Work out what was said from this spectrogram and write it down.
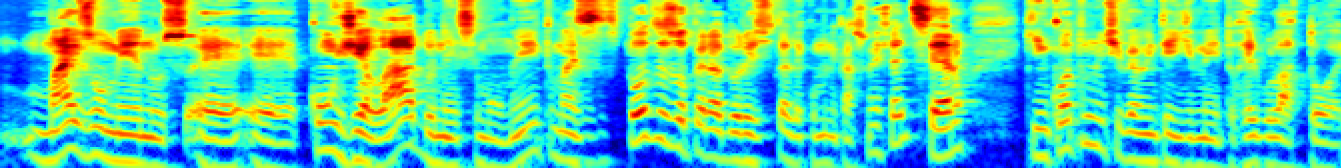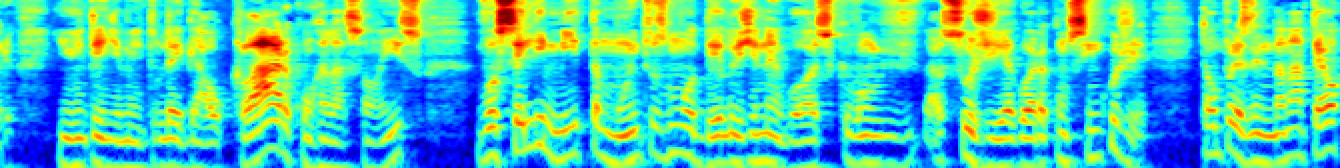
mais ou menos é, é, congelado nesse momento, mas todas as operadoras de telecomunicações já disseram que enquanto não tiver um entendimento regulatório e um entendimento legal claro com relação a isso, você limita muitos modelos de negócio que vão surgir agora com 5G. Então, o presidente da Anatel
